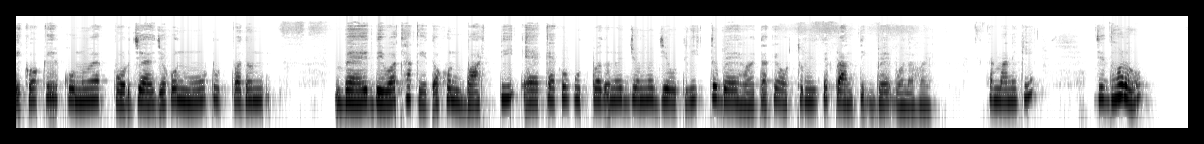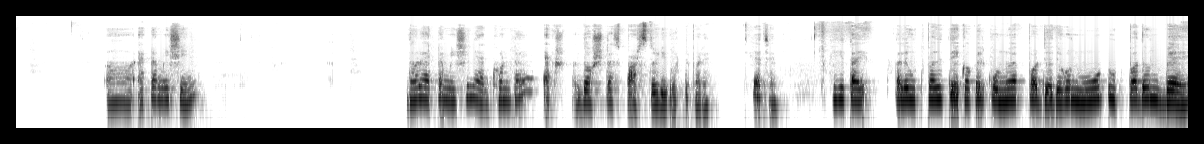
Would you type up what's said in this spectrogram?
এককের কোনো এক পর্যায়ে যখন মোট উৎপাদন ব্যয় দেওয়া থাকে, তখন বাড়তি এক একক উৎপাদনের জন্য যে অতিরিক্ত ব্যয় হয়, তাকে অর্থনীতিতে প্রান্তিক ব্যয় বলা হয়। তার মানে কি? যে ধরো একটা মেশিন, ধরো একটা মেশিন এক ঘন্টায় একশো, দশটা পার্টস তৈরি করতে পারে। ঠিক আছে? এই যে তাই, তাহলে উৎপাদিত এককের কোনো এক পর্যায়ে যখন মোট উৎপাদন ব্যয়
